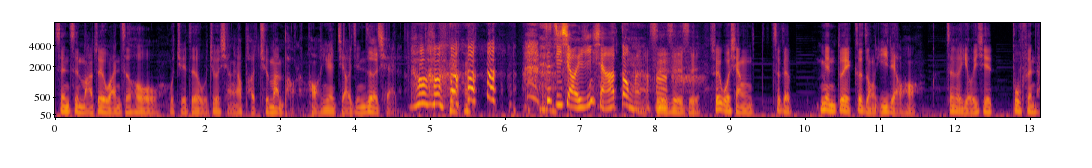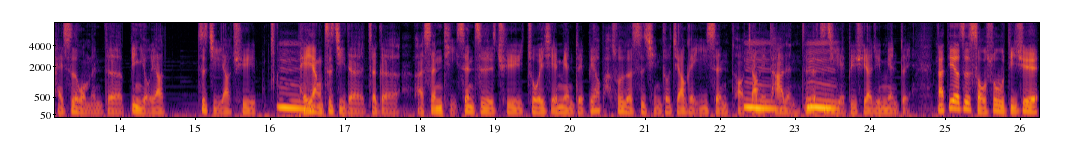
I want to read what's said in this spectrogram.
甚至麻醉完之后，我觉得我就想要跑去慢跑了，哈，因为脚已经热起来了，自己小已经想要动了。是是是，所以我想这个面对各种医疗，哈，这个有一些部分还是我们的病友要自己要去培养自己的这个呃身体，甚至去做一些面对，不要把所有的事情都交给医生，哦交给他人，真的自己也必须要去面对。那第二次手术的确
